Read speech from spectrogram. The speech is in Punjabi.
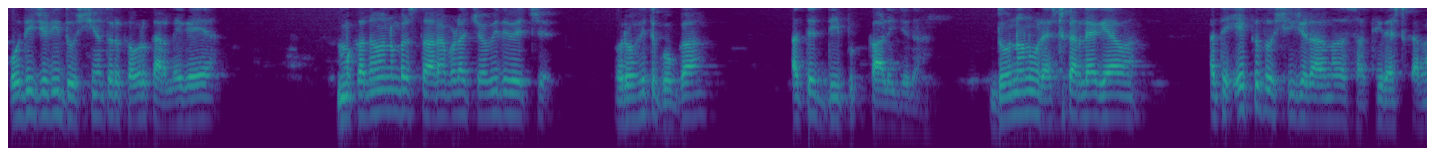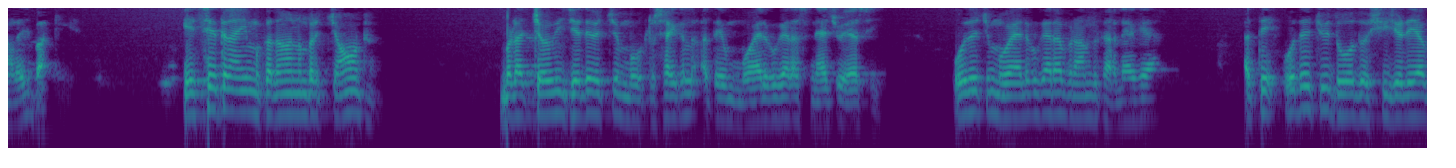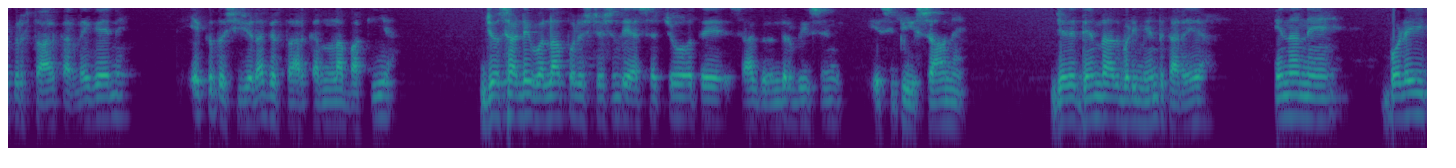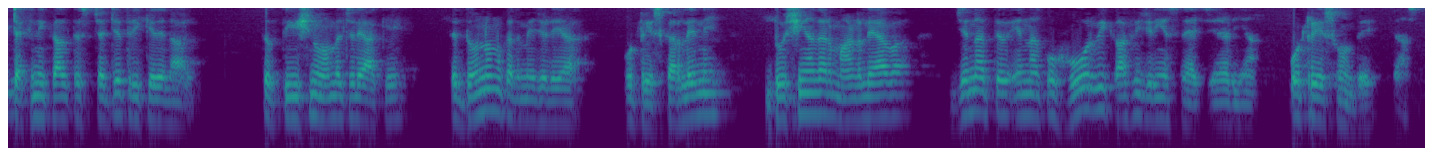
ਉਹਦੀ ਜਿਹੜੀ ਦੋਸ਼ੀਆਂ ਤੋਂ ਰਿਕਵਰ ਕਰ ਲਏ ਗਏ ਆ। ਮੁਕੱਦਮਾ ਨੰਬਰ 17 ਬੜਾ 24 ਦੇ ਵਿੱਚ ਰੋਹਿਤ ਗੋਗਾ ਅਤੇ ਦੀਪਕ ਕਾਲੀ ਜਿਹੜਾ ਦੋਨਾਂ ਨੂੰ ਅਰੈਸਟ ਕਰ ਲਿਆ ਗਿਆ ਵਾ ਅਤੇ ਇੱਕ ਦੋਸ਼ੀ ਜਿਹੜਾ ਉਹਨਾਂ ਦਾ ਸਾਥੀ ਅਰੈਸਟ ਕਰਨ ਵਾਲਾ ਜੀ ਬਾਕੀ ਇਸੇ ਤਰ੍ਹਾਂ ਹੀ ਮੁਕੱਦਮਾ ਨੰਬਰ 64 ਬੜਾ 24 ਜਿਹਦੇ ਵਿੱਚ ਮੋਟਰਸਾਈਕਲ ਅਤੇ ਮੋਬਾਈਲ ਵਗੈਰਾ ਸਨੈਚ ਹੋਇਆ ਸੀ। ਉਹਦੇ ਵਿੱਚ ਮੋਬਾਈਲ ਵਗੈਰਾ ਬਰਾਮਦ ਕਰ ਲਿਆ ਗਿਆ ਅਤੇ ਉਹਦੇ ਵਿੱਚ ਵੀ ਦੋ ਦੋਸ਼ੀ ਜਿਹੜੇ ਆ ਉਹ ਗ੍ਰਿਫਤਾਰ ਕਰ ਲਏ ਗਏ ਨੇ। ਇੱਕ ਦੋਸ਼ੀ ਜਿਹੜਾ ਗ੍ਰਿਫਤਾਰ ਕਰਨ ਵਾਲਾ ਬਾਕੀ ਆ, ਜੋ ਸਾਡੇ ਵੱਲਾ ਪੁਲਿਸ ਸਟੇਸ਼ਨ ਦੇ ਐਸਐਚਓ ਅਤੇ ਸਾ ਗੁਰਿੰਦਰਬੀਰ ਸਿੰਘ ਏਸੀਪੀ ਸਾਹਿਬ ਨੇ, ਜਿਹੜੇ ਦਿਨ ਰਾਤ ਬੜੀ ਮਿਹਨਤ ਕਰ ਰਹੇ ਆ। ਇਹਨਾਂ ਨੇ ਬੜੇ ਹੀ ਟੈਕਨੀਕਲ ਤੇ ਸੁਚੱਜੇ ਤਰੀਕੇ ਦੇ ਨਾਲ ਤਫਤੀਸ਼ ਨੂੰ ਅਮਲ ਚ ਲਿਆ ਕੇ ਤੇ ਦੋਨੋਂ ਮੁਕਦਮੇ ਜਿਹੜੇ ਆ, ਉਹ ਟ੍ਰੇਸ ਕਰ ਲਏ ਨੇ। ਦੋਸ਼ੀਆਂ ਦਾ ਰਿਮਾਂਡ ਲਿਆ ਵਾ, ਜਿਨ੍ਹਾਂ ਤੇ ਇਹਨਾਂ ਕੋ ਹੋਰ ਵੀ ਕਾਫੀ ਜਿਹੜੀਆਂ ਸਨੈਚ ਜਿਹੜੀਆਂ, ਉਹ ਟ੍ਰੇਸ ਹੋਣ ਦੇ ਚਾਂਸ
